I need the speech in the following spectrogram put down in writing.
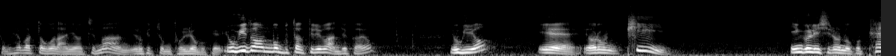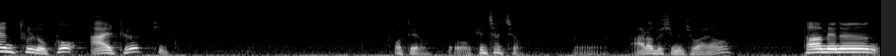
좀 해봤던 건 아니었지만 이렇게 좀 돌려볼게요. 여기도 한번 부탁드리면 안 될까요? 여기요? 예, 여러분 P English로 놓고 pen tool 놓고 Alt T 어때요? 어, 괜찮죠? 어, 알아두시면 좋아요. 다음에는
